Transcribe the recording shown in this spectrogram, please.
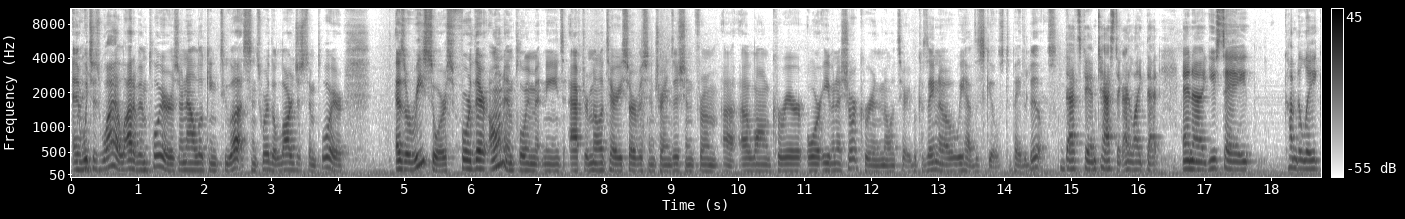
and right. which is why a lot of employers are now looking to us, since we're the largest employer, as a resource for their own employment needs after military service and transition from a, a, long career or even a short career in the military because they know we have the skills to pay the bills. That's fantastic. I like that. And uh, you say, come to Lake.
